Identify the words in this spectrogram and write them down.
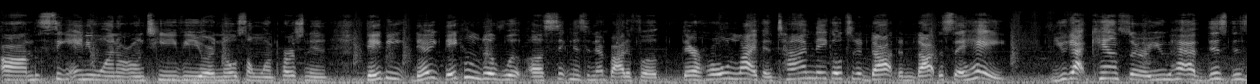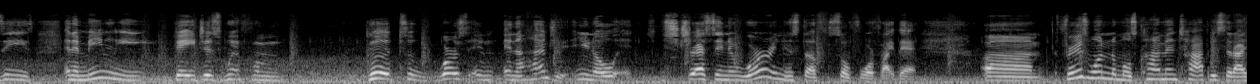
um, see anyone or on TV or know someone personally, they be they they can live with a sickness sickness in their body for their whole life. And time they go to the doctor, the doctor say, "Hey, you got cancer, you have this disease," and immediately they just went from good to worse in in a hundred. You know, stressing and worrying and stuff, so forth like that. Um, fear is one of the most common topics that I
